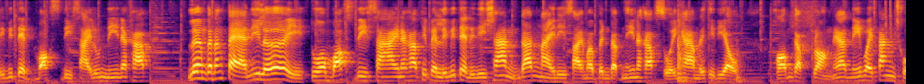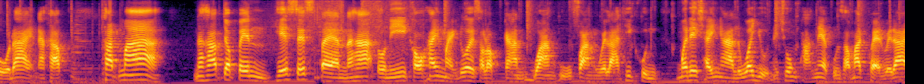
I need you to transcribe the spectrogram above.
Limited Box Design รุ่นนี้นะครับ เริ่มกันตั้งแต่นี่เลยตัว Box Design นะครับ ที่เป็น Limited Edition ด้านในดีไซน์มาเป็นแบบนี้นะครับ สวยงามเลยทีเดียว พร้อมกับกล่องเนี้ยนี้ไว้ตั้งโชว์ได้นะครับ ถัดมานะครับจะเป็น headset stand นะฮะ ตัวนี้เขาให้ใหม่ด้วยสำหรับการวางหูฟังเวลาที่คุณไม่ได้ใช้งานหรือว่าอยู่ในช่วงพักเนี่ยคุณสามารถแขวนไว้ได้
